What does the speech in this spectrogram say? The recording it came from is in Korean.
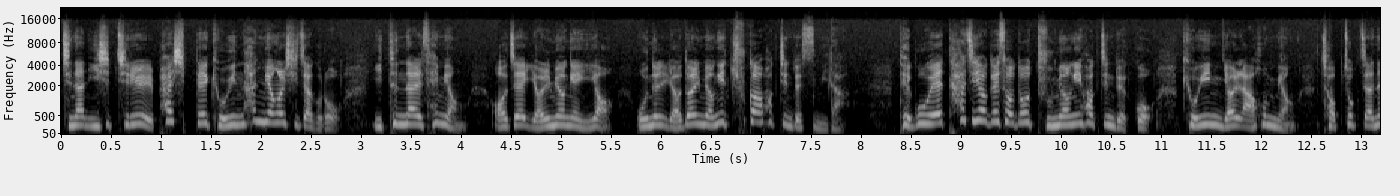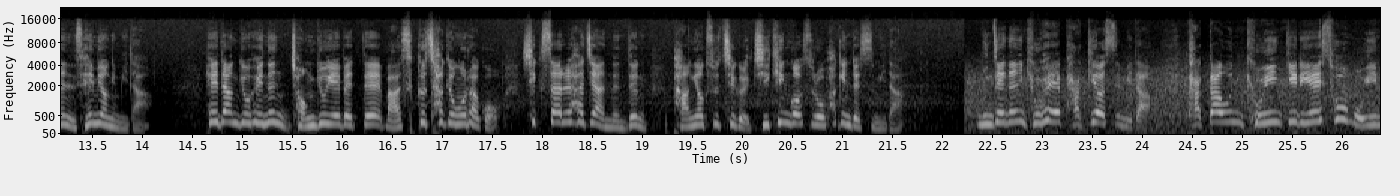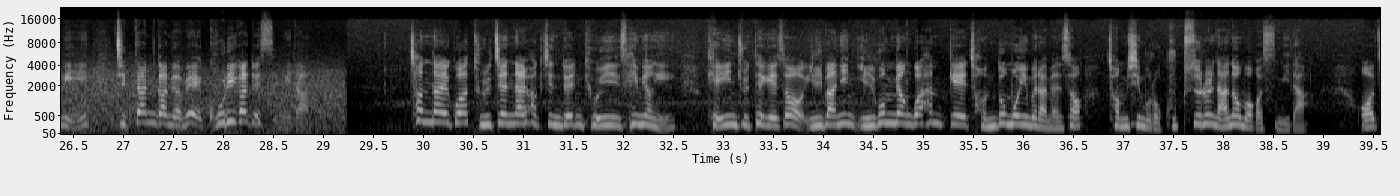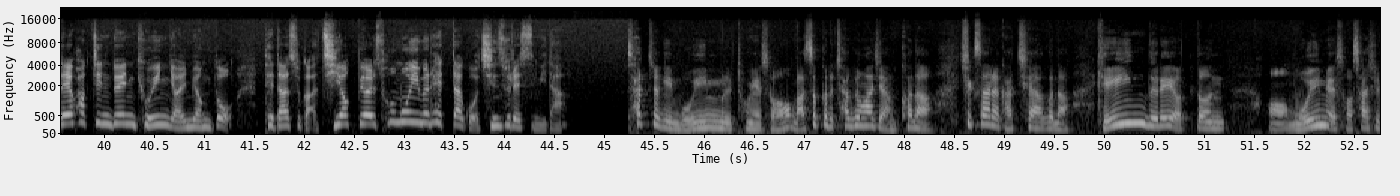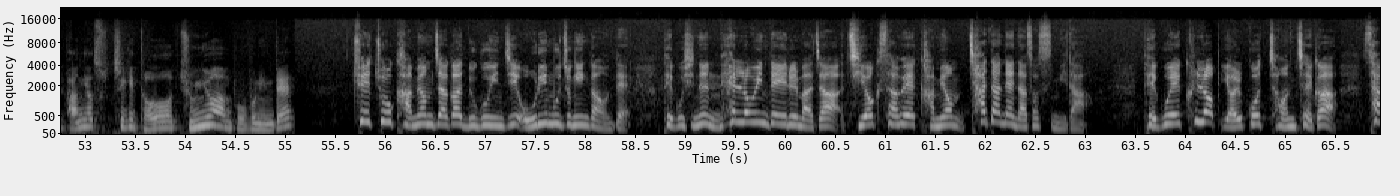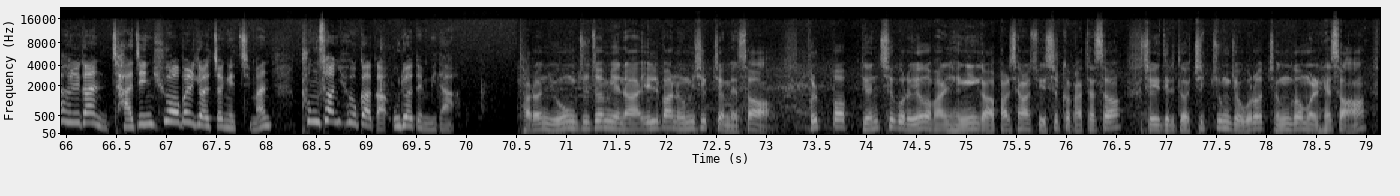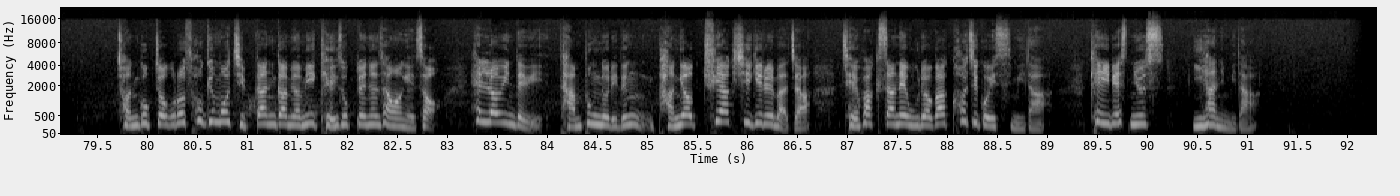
지난 27일 80대 교인 1명을 시작으로 이튿날 3명, 어제 10명에 이어 오늘 8명이 추가 확진됐습니다. 대구 외타 지역에서도 2명이 확진됐고 교인 19명, 접촉자는 3명입니다. 해당 교회는 정규 예배 때 마스크 착용을 하고 식사를 하지 않는 등 방역 수칙을 지킨 것으로 확인됐습니다. 문제는 교회 밖이었습니다. 가까운 교인끼리의 소모임이 집단 감염의 고리가 됐습니다. 첫날과 둘째 날 확진된 교인 3명이 개인 주택에서 일반인 7명과 함께 전도 모임을 하면서 점심으로 국수를 나눠 먹었습니다. 어제 확진된 교인 10명도 대다수가 지역별 소모임을 했다고 진술했습니다. 사적인 모임을 통해서 마스크를 착용하지 않거나 식사를 같이 하거나 개인들의 어떤 어, 모임에서 사실 방역 수칙이 더 중요한 부분인데 최초 감염자가 누구인지 오리무중인 가운데 대구시는 헬로윈 데이를 맞아 지역사회 감염 차단에 나섰습니다. 대구의 클럽 10곳 전체가 사흘간 자진 휴업을 결정했지만 풍선 효과가 우려됩니다. 다른 유흥주점이나 일반 음식점에서 불법 변칙으로 영업하는 행위가 발생할 수 있을 것 같아서 저희들이 더 집중적으로 점검을 해서 전국적으로 소규모 집단 감염이 계속되는 상황에서 헬로윈 대위, 단풍놀이 등 방역 취약 시기를 맞아 재확산의 우려가 커지고 있습니다. KBS 뉴스 이한입니다.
